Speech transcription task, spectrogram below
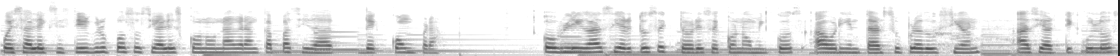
pues al existir grupos sociales con una gran capacidad de compra obliga a ciertos sectores económicos a orientar su producción hacia artículos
